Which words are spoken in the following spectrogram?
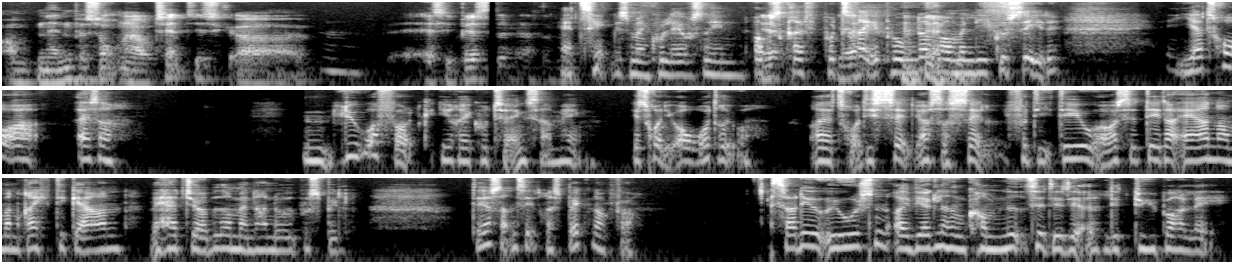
om den anden person er autentisk og mm. er sit bedste? Altså. Jeg tænkte, hvis man kunne lave sådan en opskrift ja. på tre ja. punkter, hvor man lige kunne se det. Jeg tror, altså, lyver folk i rekrutteringssammenhæng. Jeg tror, de overdriver. Og jeg tror, de sælger sig selv, fordi det er jo også det, der er, når man rigtig gerne vil have jobbet, og man har noget på spil. Det er jeg sådan set respekt nok for. Så er det jo øvelsen, og i virkeligheden komme ned til det der lidt dybere lag.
